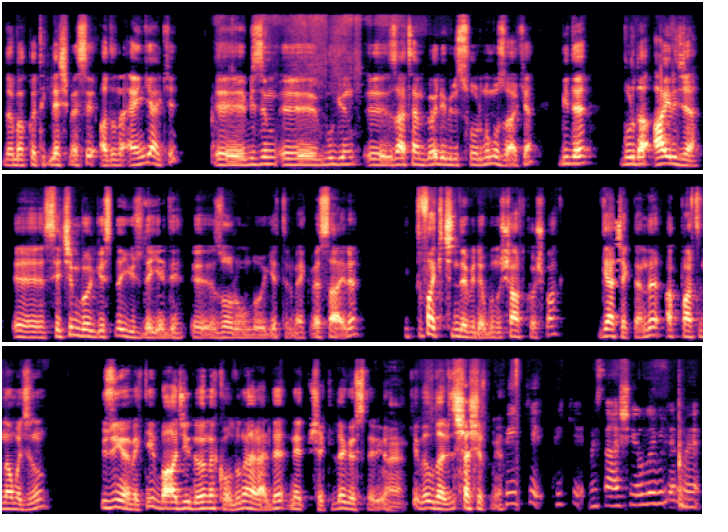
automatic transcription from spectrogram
demokratikleşmesi adına engel ki e, bizim e, bugün e, zaten böyle bir sorunumuz varken bir de burada ayrıca e, seçim bölgesinde yüzde yedi e, zorunluluğu getirmek vesaire. İttifak içinde bile bunu şart koşmak gerçekten de AK Parti'nin amacının üzün yemek değil bağcıyı dövmek olduğunu herhalde net bir şekilde gösteriyor. Evet. Ki bu da bizi şaşırtmıyor. Peki peki mesela şey olabilir mi?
